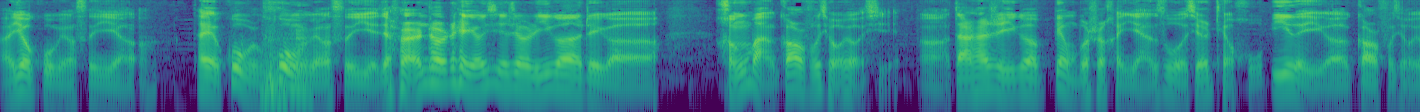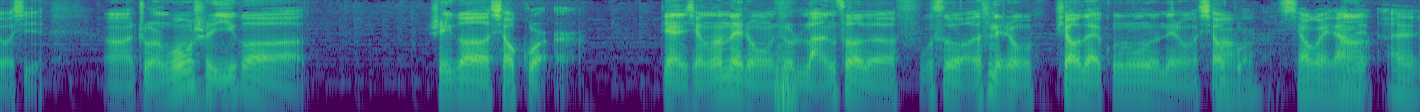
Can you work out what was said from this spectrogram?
啊，又顾名思义了，它也顾不顾不 名思义，就反正就是这游戏就是一个这个横版高尔夫球游戏啊，但是它是一个并不是很严肃，其实挺胡逼的一个高尔夫球游戏啊，主人公是一个。是一个小鬼儿，典型的那种就是蓝色的肤色，那种飘在空中的那种小鬼儿。小鬼当家，嗯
